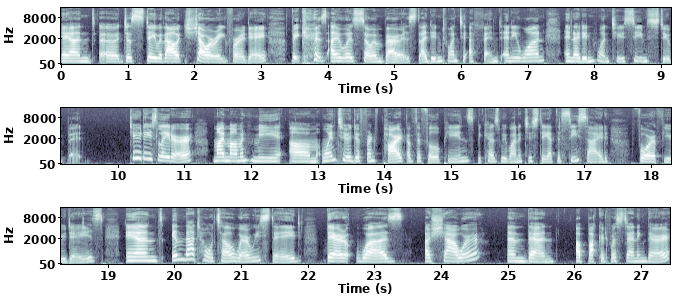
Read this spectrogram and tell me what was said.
and uh, just stay without showering for a day because I was so embarrassed. I didn't want to offend anyone and I didn't want to seem stupid. Two days later, my mom and me um, went to a different part of the Philippines because we wanted to stay at the seaside for a few days. And in that hotel where we stayed, there was a shower and then a bucket was standing there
